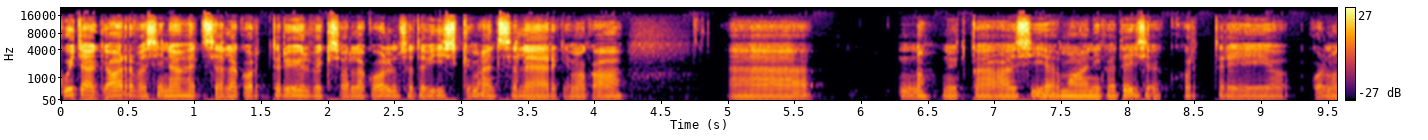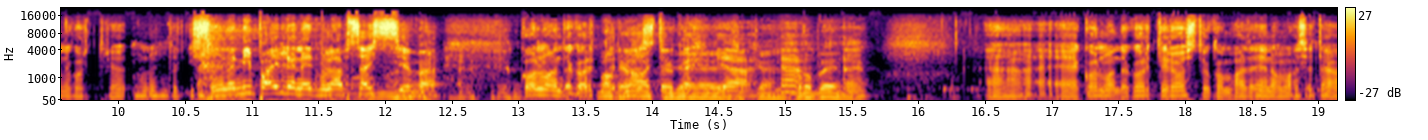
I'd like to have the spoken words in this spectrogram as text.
kuidagi arvasin jah, et selle korteri üür võiks olla kolmsada viiskümmend, selle järgi ma ka äh, noh, nüüd ka siiamaani ka teise korteri, kolmanda korteri, mul on, issand, mul on nii palju neid, mul läheb sassi juba. kolmanda korteri ostuga, jaa, jaa. Äh, kolmanda korteri ostuga ma teen oma seda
